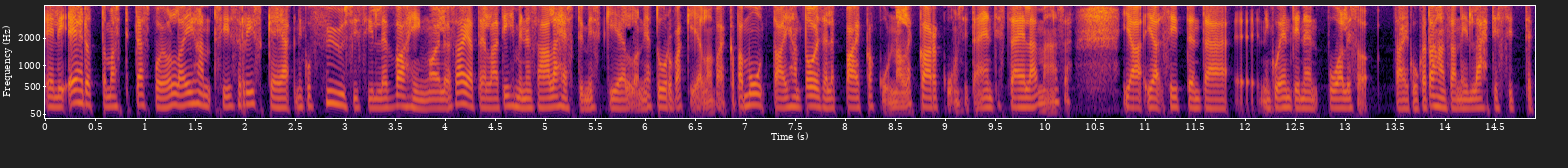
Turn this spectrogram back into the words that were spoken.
eli ehdottomasti tässä voi olla ihan siis riskejä niin kuin fyysisille vahingoille. Jos ajatellaan, että ihminen saa lähestymiskiellon ja turvakiellon, vaikkapa muuttaa ihan toiselle paikkakunnalle karkuun sitä entistä elämäänsä. Ja, ja sitten tämä niin kuin entinen puoliso tai kuka tahansa, niin lähtisi sitten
